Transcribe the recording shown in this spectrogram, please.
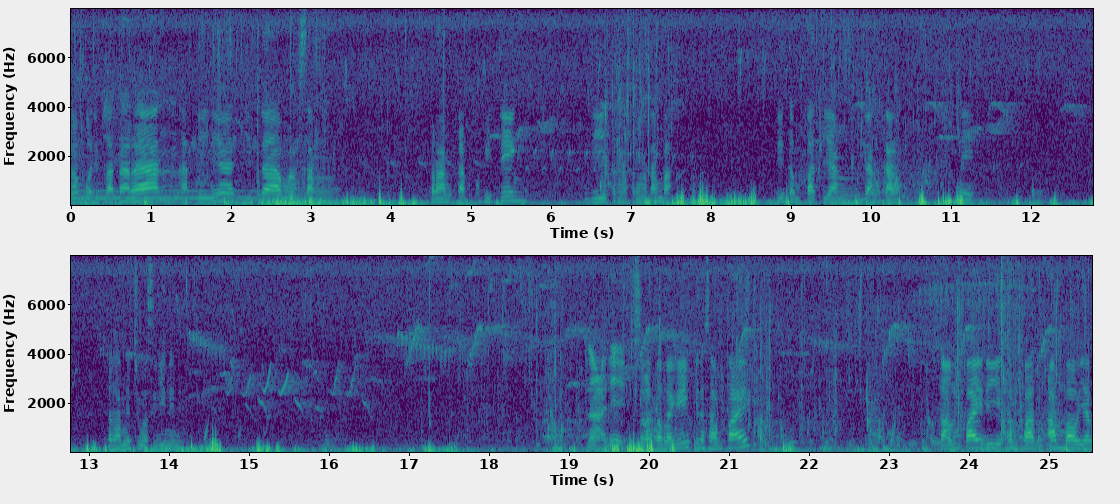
Ngambau di pelataran artinya kita masang perangkap kepiting di tengah-tengah tambak. Di tempat yang dangkal. Nih. Dalamnya cuma segini nih. Nah ini sebentar lagi kita sampai. Sampai di tempat ambau yang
